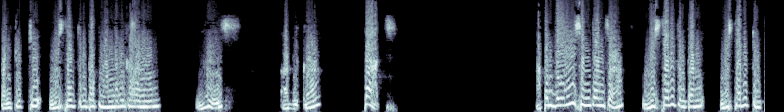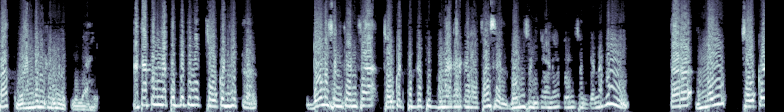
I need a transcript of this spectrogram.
पंचवीसची विस्तारित रूपात मांडणी काय होईल वीस. अधिक पाच. आपण दोन्ही संख्यांचा विस्तारित रूपाने विस्तारित रूपात मांडणी करून घेतलेली आहे. आता आपण या पद्धतीने एक चौकट घेतलं. दोन संख्यांचा चौकट पद्धतीत गुणाकार करायचा असेल दोन संख्याने दोन संख्यांना गुणली तर नऊ चौकट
